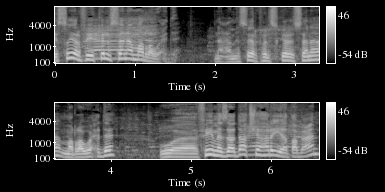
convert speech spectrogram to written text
يصير في كل سنة مرة واحدة نعم يصير في كل سنة مرة واحدة وفي مزادات شهرية طبعا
